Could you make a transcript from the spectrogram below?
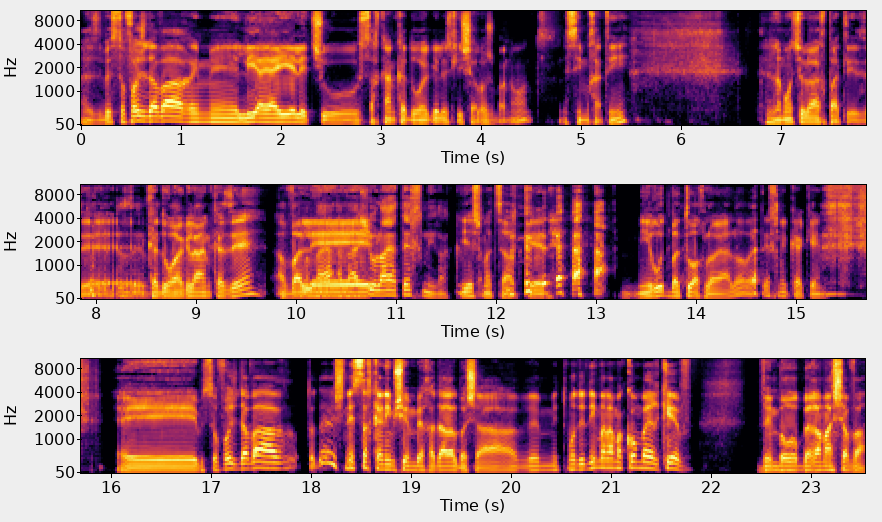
אז בסופו של דבר אם אה, לי היה ילד שהוא שחקן כדורגל יש לי שלוש בנות לשמחתי. למרות שלא היה אכפת לי איזה כדורגלן כזה אבל הבעיה אה, שאולי היה טכני רק יש מצב כן מהירות בטוח לא היה לו טכניקה כן. אה, בסופו של דבר אתה יודע שני שחקנים שהם בחדר הלבשה ומתמודדים על המקום בהרכב והם ברמה שווה.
